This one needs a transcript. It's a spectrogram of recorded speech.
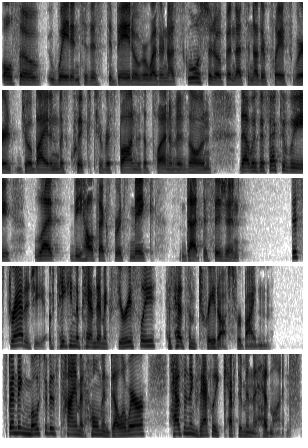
also weighed into this debate over whether or not schools should open, that's another place where Joe Biden was quick to respond with a plan of his own that was effectively let the health experts make that decision. This strategy of taking the pandemic seriously has had some trade offs for Biden. Spending most of his time at home in Delaware hasn't exactly kept him in the headlines.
